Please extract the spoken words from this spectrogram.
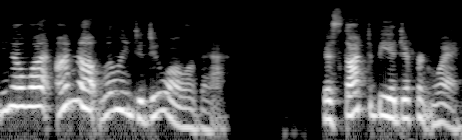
you know what? I'm not willing to do all of that. There's got to be a different way.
